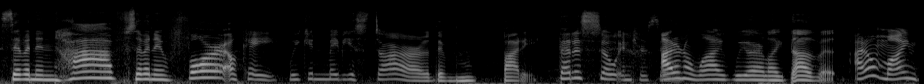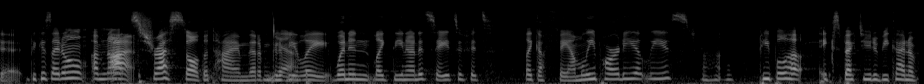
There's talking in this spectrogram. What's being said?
seven and a half, seven and four. Okay, we can maybe start the party. That is so interesting. I don't know why we are like that, but I don't mind it because I don't. I'm not I- stressed all the time that I'm gonna be late. When in like the United States, if it's like a family party, at least uh-huh. people ha- expect you to be kind of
